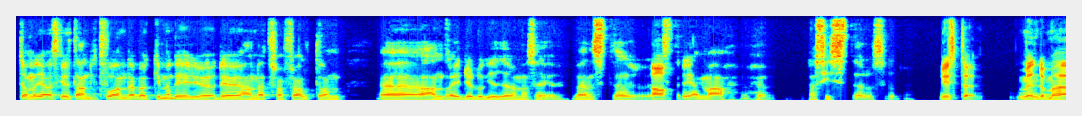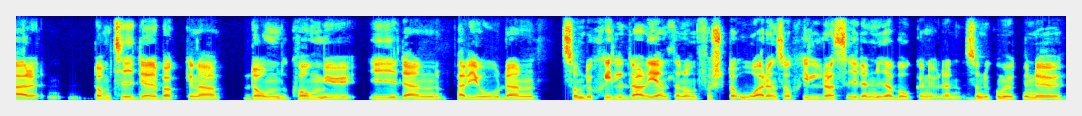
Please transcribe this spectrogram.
de, jag har skrivit and, två andra böcker, men det, är ju, det har ju handlat framförallt om eh, andra ideologier, om man säger vänsterextrema, ja. nazister och så vidare. Just det. Men de här de tidigare böckerna, de kom ju i den perioden som du skildrar egentligen de första åren som skildras i den nya boken nu, den som du kom ut med nu.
